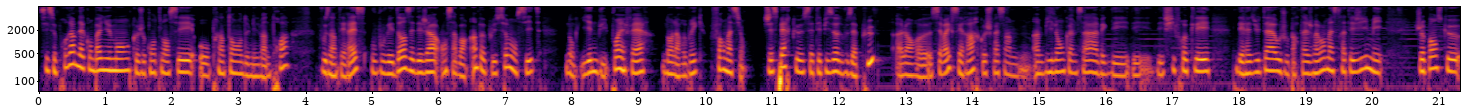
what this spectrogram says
Si ce programme d'accompagnement que je compte lancer au printemps 2023 vous intéresse, vous pouvez d'ores et déjà en savoir un peu plus sur mon site, donc yenbui.fr, dans la rubrique formation. J'espère que cet épisode vous a plu. Alors euh, c'est vrai que c'est rare que je fasse un, bilan comme ça avec des, chiffres clés, des résultats où je vous partage vraiment ma stratégie, mais je pense que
